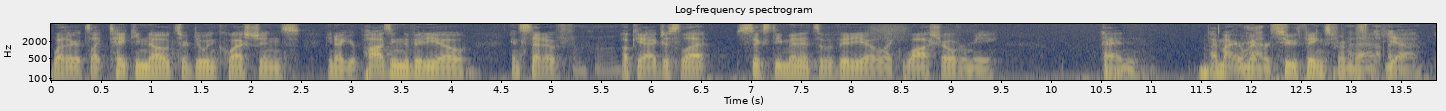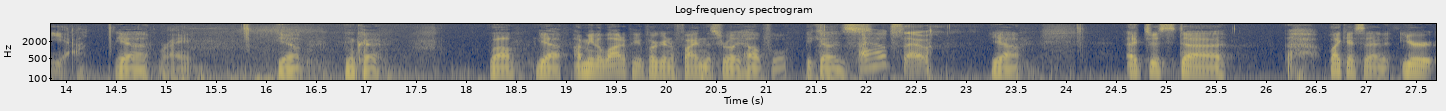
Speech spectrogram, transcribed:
Whether it's like taking notes or doing questions, you know, you're pausing the video instead of Mm-hmm. okay, I just let 60 minutes of a video like wash over me, and I might remember That's- two things from That's that. nothing. Yeah, Yeah. yeah. Right. Yeah. Okay. Well, yeah. I mean, a lot of people are going to find this really helpful because, I hope so. yeah, it just, uh, like I said, your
